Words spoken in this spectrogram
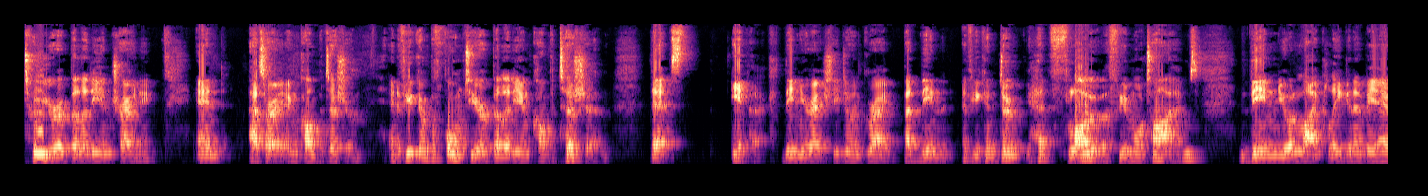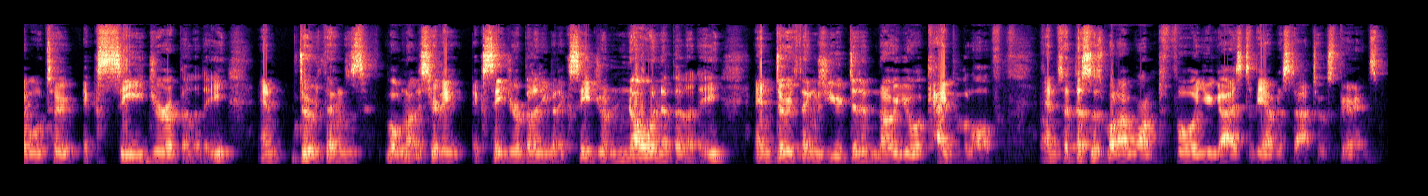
to your ability in training and uh, sorry in competition. And if you can perform to your ability in competition, that's epic. Then you're actually doing great. But then if you can do hit flow a few more times, then you're likely going to be able to exceed your ability and do things, well, not necessarily exceed your ability, but exceed your known ability and do things you didn't know you were capable of. And so this is what I want for you guys to be able to start to experience.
